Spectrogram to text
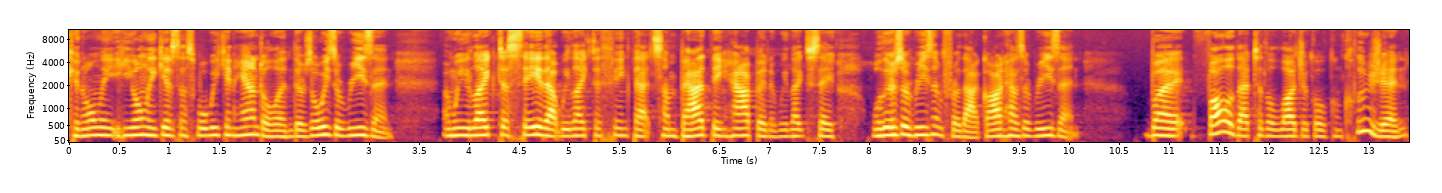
can only he only gives us what we can handle, and there's always a reason. And we like to say that. We like to think that some bad thing happened, and we like to say, well, there's a reason for that. God has a reason. But follow that to the logical conclusion.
